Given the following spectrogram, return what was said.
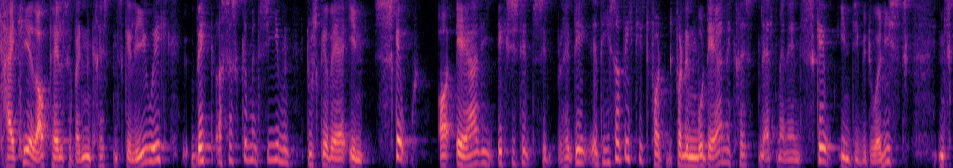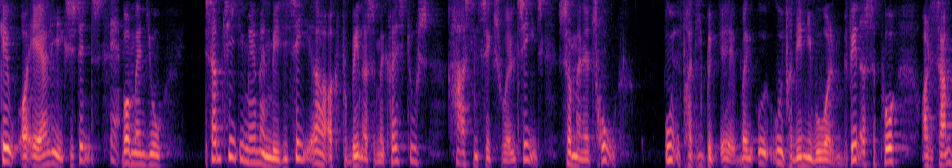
karikerede opfattelser, hvordan en kristen skal leve, ikke? Væk, og så skal man sige, at du skal være en skæv og ærlig eksistens simpelthen. Det, det er så vigtigt for, for den moderne kristen, at man er en skæv individualist, en skæv og ærlig eksistens, ja. hvor man jo samtidig med, at man mediterer og forbinder sig med Kristus, har sin seksualitet, som man er tro ud fra, de, øh, ud fra det niveau, hvor den befinder sig på, og det samme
